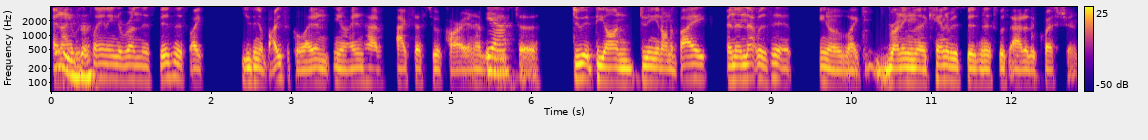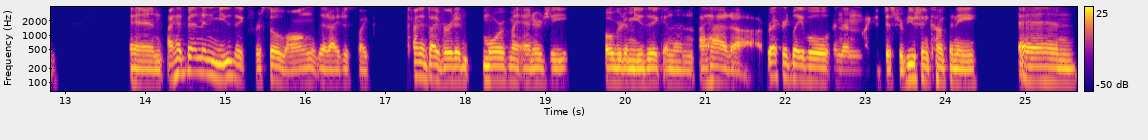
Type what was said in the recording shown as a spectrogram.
and Jeez. I was planning to run this business like using a bicycle. I didn't, you know, I didn't have access to a car. I didn't have yeah. means to do it beyond doing it on a bike. And then that was it. You know, like running the cannabis business was out of the question. And I had been in music for so long that I just like kind of diverted more of my energy over to music. And then I had a record label and then like a distribution company. And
